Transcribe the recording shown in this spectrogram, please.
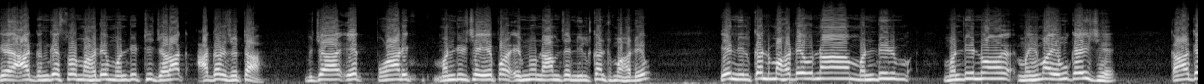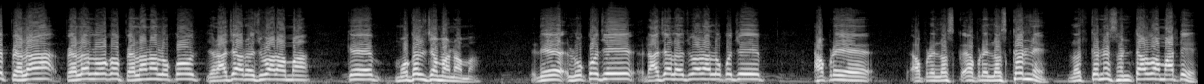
કે આ ગંગેશ્વર મહાદેવ મંદિરથી જરાક આગળ જતાં બીજા એક પૌરાણિક મંદિર છે, એ પણ એમનું નામ છે નીલકંઠ મહાદેવ. એ નીલકંઠ મહાદેવના મંદિર, મંદિરનો મહિમા એવું કહે છે, કારણ કે પહેલાં પહેલાં લોકો, પહેલાંના લોકો રાજા રજવાડામાં કે મોગલ જમાનામાં. એટલે લોકો જે, રાજા રજવાડા લોકો જે આપણે આપણે લશ્કર આપણે લશ્કરને લશ્કરને સંટાળવા માટે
